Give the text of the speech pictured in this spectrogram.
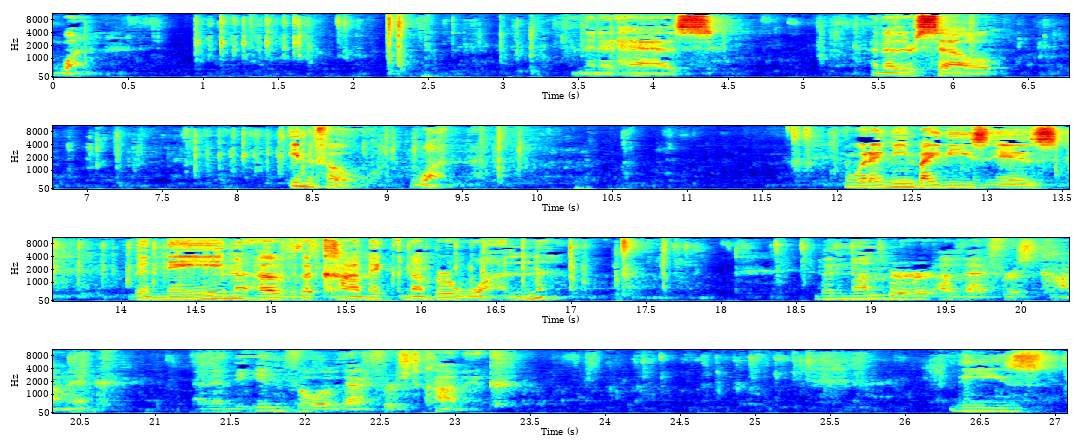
1. And then it has another cell info 1. And what I mean by these is the name of the comic number 1, the number of that first comic, and then the info of that first comic. These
